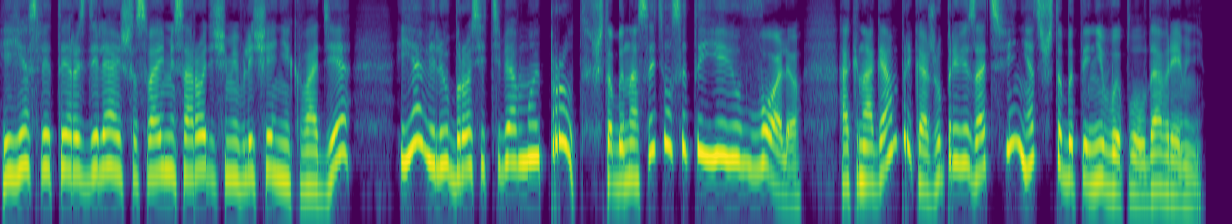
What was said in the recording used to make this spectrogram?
«И если ты разделяешь со своими сородичами влечение к воде, я велю бросить тебя в мой пруд, чтобы насытился ты ею в волю, а к ногам прикажу привязать свинец, чтобы ты не выплыл до времени».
